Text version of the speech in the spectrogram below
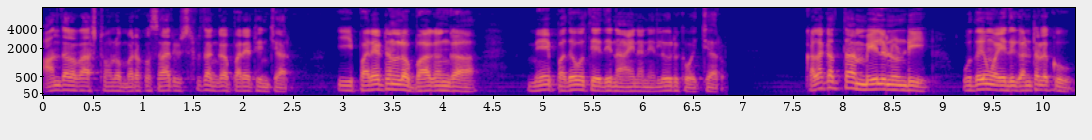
ఆంధ్ర రాష్ట్రంలో మరొకసారి విస్తృతంగా పర్యటించారు. ఈ పర్యటనలో భాగంగా మే పదవ తేదీన ఆయన నెల్లూరుకు వచ్చారు. కలకత్తా మేలు నుండి ఉదయం ఐదు గంటలకు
